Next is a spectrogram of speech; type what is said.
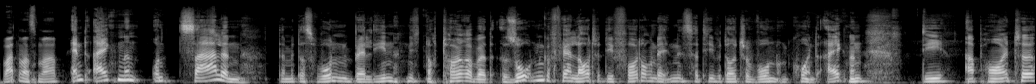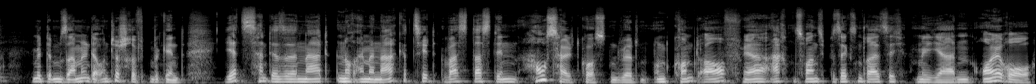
warten wir es mal ab. Enteignen und zahlen, damit das Wohnen in Berlin nicht noch teurer wird. So ungefähr lautet die Forderung der Initiative Deutsche Wohnen und Co. enteignen, die ab heute mit dem Sammeln der Unterschriften beginnt. Jetzt hat der Senat noch einmal nachgezählt, was das den Haushalt kosten wird und kommt auf ja, 28 bis 36 Milliarden Euro.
